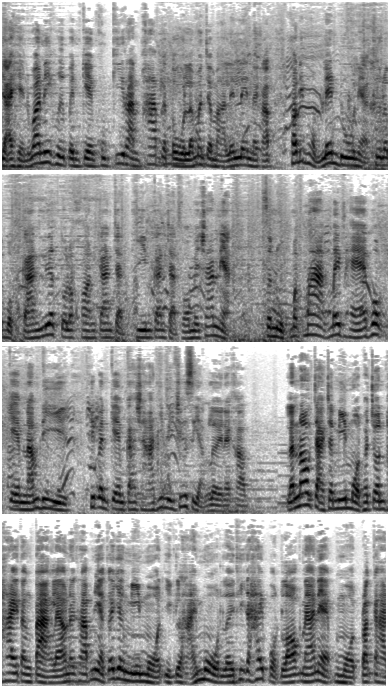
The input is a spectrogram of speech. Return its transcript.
อย่าเห็นว่านี่คือเป็นเกมคุกกี้รันภาพการ์ตูนแล้วมันจะมาเล่นๆนะครับเท่าที่ผมเล่นดูเนี่ยคือระบบการเลือกตัวละครการจัดทีมการจัดฟอร์เมชันเนี่ยสนุกมากๆ ไม่แพ้พวกเกมน้ำดี ที่เป็นเกมกาชาที่มีชื่อเสียงเลยนะครับ และนอกจากจะมีโหมดผจญภัยต่างๆ แล้วนะครับเนี่ยก็ยังมีโหมดอีกหลายโหมดเลยที่จะให้ปลดล็อกนะเนี่ยโหมดประกาศ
